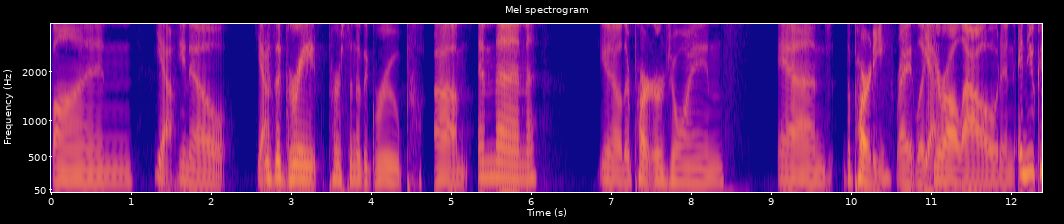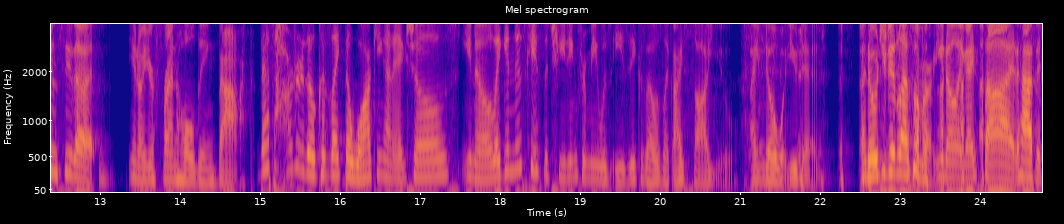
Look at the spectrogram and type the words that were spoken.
fun, Yeah. you know, Yeah. is a great person of the group. Um, and then, you know, their partner joins and the party, right? Like Yeah. you're all out and, and you can see that, you know, your friend holding back. That's harder though, because like the walking on eggshells, you know, like in this case, the cheating for me was easy because I was like, I saw you. I know what you did. I know what you did last summer. You know, like I saw it happen.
